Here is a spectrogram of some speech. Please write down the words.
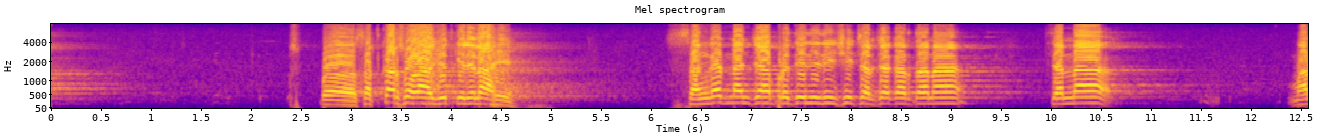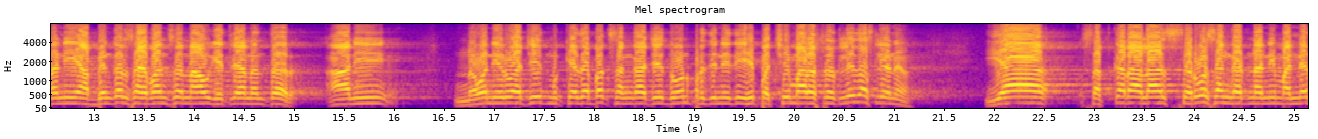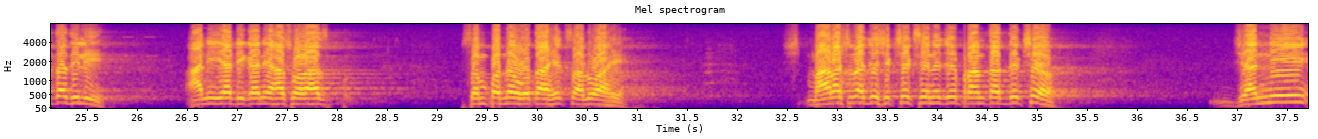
प- सत्कार सोहळा आयोजित केलेला आहे. संघटनांच्या प्रतिनिधींशी चर्चा करताना त्यांना माननीय अभ्यंकर साहेबांचं नाव घेतल्यानंतर आणि नवनिर्वाचित मुख्याध्यापक संघाचे दोन प्रतिनिधी हे पश्चिम महाराष्ट्रातलेच असल्यानं या सत्काराला सर्व संघटनांनी मान्यता दिली आणि या ठिकाणी हा सोहळा आज संपन्न होत आहे चालू आहे. महाराष्ट्र राज्य शिक्षक सेनेचे प्रांताध्यक्ष ज्यांनी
